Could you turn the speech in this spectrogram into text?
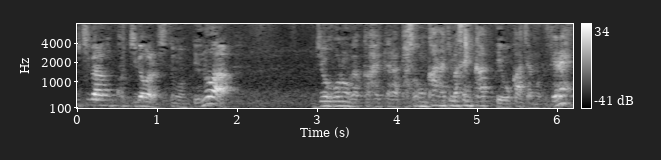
一番こっち側の質問っていうのは情報の学科入ったらパソコン買わなきませんかっていうお母ちゃんも来てね。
